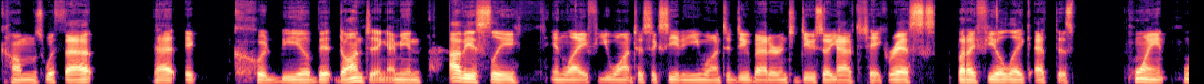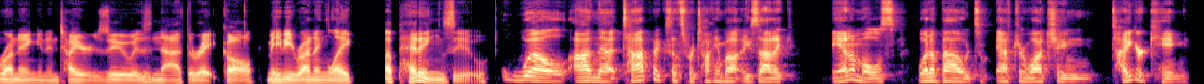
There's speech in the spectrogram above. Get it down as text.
comes with that, that it could be a bit daunting. I mean, obviously, in life, you want to succeed and you want to do better, and to do so, you have to take risks. But I feel like at this point, running an entire zoo is not the right call. Maybe running like a petting zoo. Well, on that topic, since we're talking about exotic animals, what about after watching Tiger King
